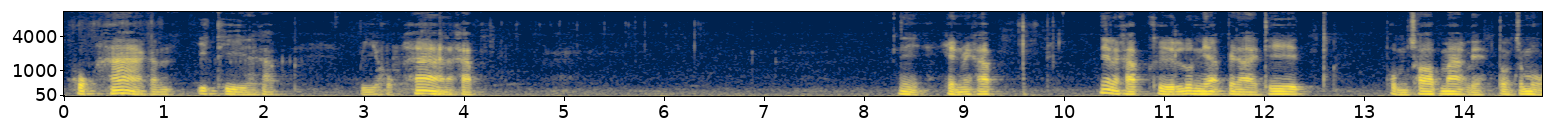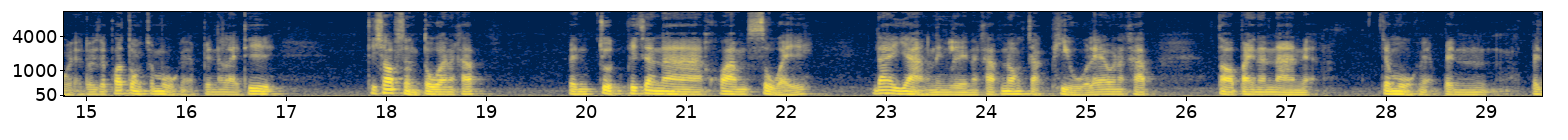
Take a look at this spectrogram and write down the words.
65 กันอีกทีนะครับ ปี 65 นะครับ นี่เห็นไหมครับ นี่แหละครับ คือรุ่นนี้เป็นอะไรที่ผมชอบมากเลย ตรงจมูกเนี่ย โดยเฉพาะตรงจมูกเนี่ย เป็นอะไรที่ที่ชอบส่วนตัวนะครับ เป็นจุดพิจารณาความสวย ได้อย่างหนึ่งเลยนะครับ นอกจากผิวแล้วนะครับ ต่อไปนานๆเนี่ยจมูกเนี่ยเป็นเป็น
